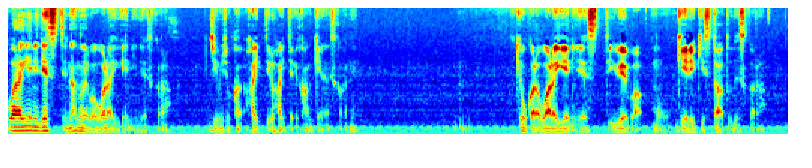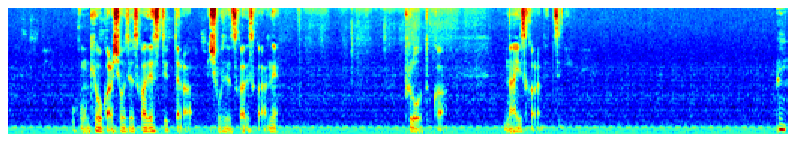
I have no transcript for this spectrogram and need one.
お笑い芸人ですって名乗ればお笑い芸人ですから。事務所か入ってる入ってる関係ないですからね、うん。今日からお笑い芸人ですって言えばもう芸歴スタートですから。僕も今日から小説家ですって言ったら小説家ですからね。プロとかないですから別に、うん、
